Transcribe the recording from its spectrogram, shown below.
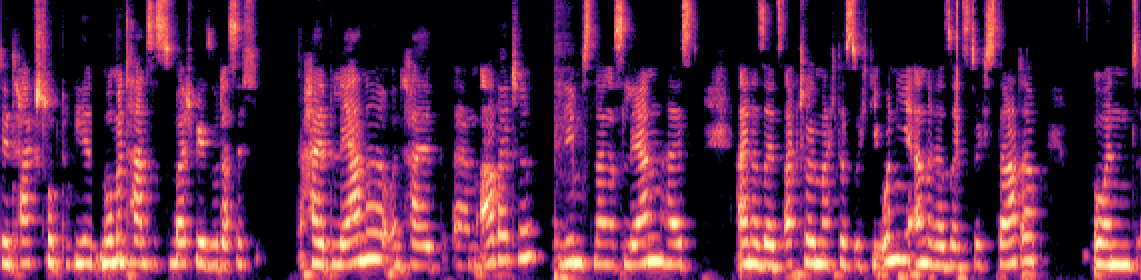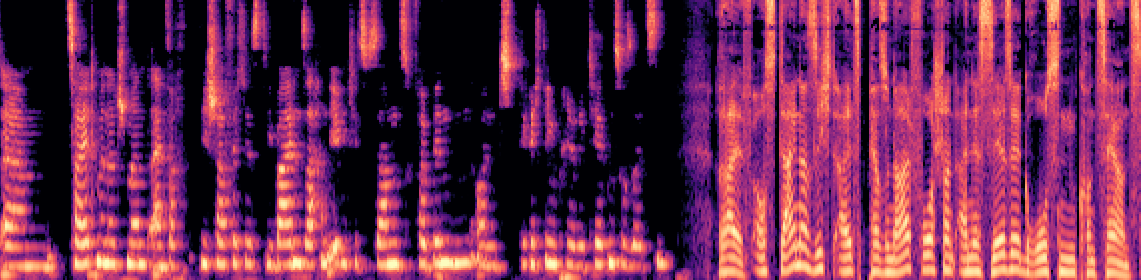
den Tag strukturieren. Momentan ist es zum Beispiel so, dass ich halb lerne und halb ähm, arbeite. Lebenslanges Lernen heißt einerseits aktuell mache ich das durch die Uni, andererseits durch Startup und ähm, Zeitmanagement einfach, wie schaffe ich es, die beiden Sachen irgendwie zusammen zu verbinden und die richtigen Prioritäten zu setzen. Ralf, aus deiner Sicht als Personalvorstand eines sehr, sehr großen Konzerns,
